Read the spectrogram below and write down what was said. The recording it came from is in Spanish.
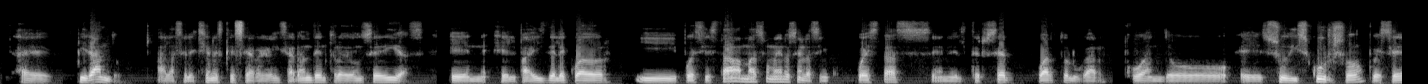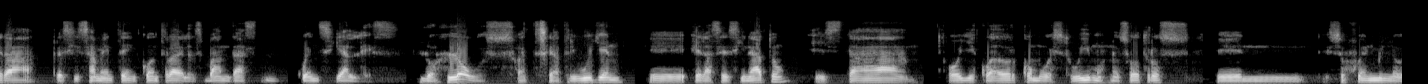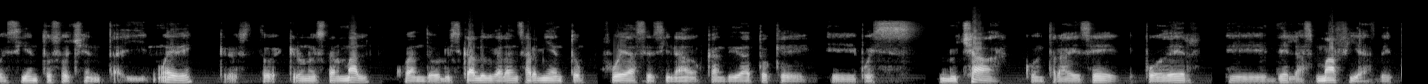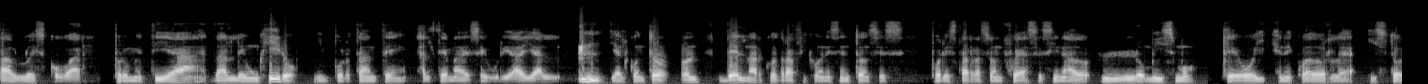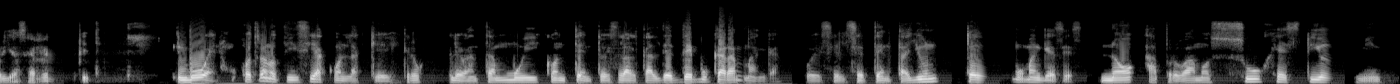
aspirando a las elecciones que se realizarán dentro de 11 días en el país del Ecuador y pues estaba más o menos en las encuestas en el tercer cuarto lugar cuando su discurso pues era precisamente en contra de las bandas los lobos se atribuyen eh, el asesinato. Está hoy Ecuador como estuvimos nosotros en, eso fue en 1989, creo, creo no estar mal, cuando Luis Carlos Galán Sarmiento fue asesinado, candidato que eh, pues luchaba contra ese poder eh, de las mafias de Pablo Escobar prometía darle un giro importante al tema de seguridad y al, y al control del narcotráfico en ese entonces. Por esta razón fue asesinado lo mismo que hoy en Ecuador la historia se repite. Bueno, otra noticia con la que creo que levanta muy contento es el alcalde de Bucaramanga, pues el 71 todos bumangueses no aprobamos su gestión,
